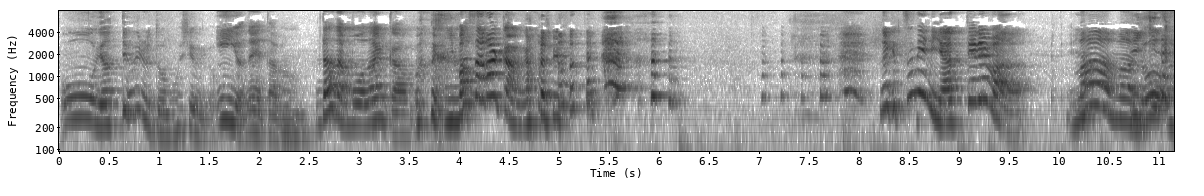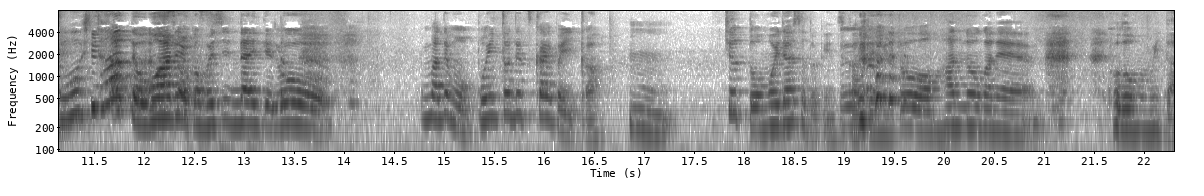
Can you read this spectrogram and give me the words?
おおやってみると面白いよ。いいよね多分、ただもうなんか 今更感があるよね。なんか常にやってればまあまあどうどうしたって思われるかもしれないけど。まあでもポイントで使えばいいか。うんちょっと思い出した時に使ってみると、反応がね子供みた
